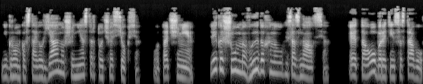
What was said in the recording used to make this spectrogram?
Негромко вставил Януш, и Нестор тотчас осекся. Уточни. Лекарь шумно выдохнул и сознался. Это оборотень с островов.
